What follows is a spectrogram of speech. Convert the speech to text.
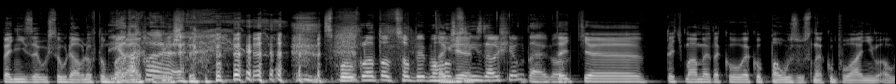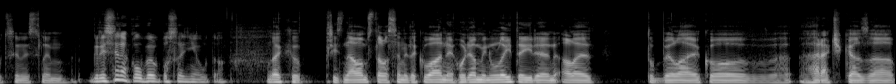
peníze už jsou dávno v tom baráku. Spolklo to, co by mohlo Takže přinést další auta. Jako. Teď, eh, teď máme takovou jako pauzu s nakupováním aut, si myslím. Kdy jsi nakoupil poslední auto? Tak přiznávám, stala se mi taková nehoda minulý týden, ale to byla jako hračka za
